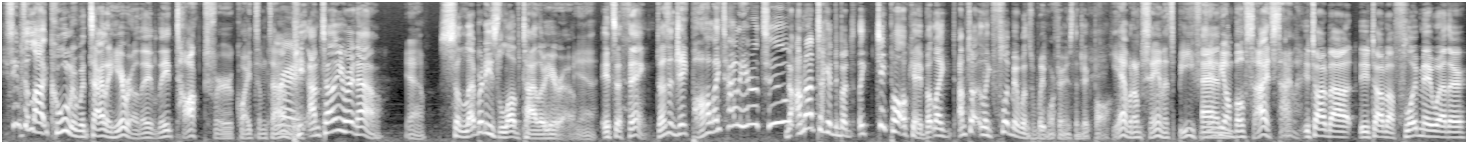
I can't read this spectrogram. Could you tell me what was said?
He seems a lot cooler with Tyler Herro. They they talked for quite some time. Right. I'm telling you right now, Yeah. celebrities love Tyler Herro. Yeah. it's a thing. Doesn't Jake Paul like Tyler Herro too? No, I'm not talking about like Jake Paul. Okay, but like I'm talking like Floyd Mayweather's way more famous than Jake Paul. Yeah, but I'm saying that's beef. You can't be on both sides, Tyler. You talk about you talk about Floyd Mayweather.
